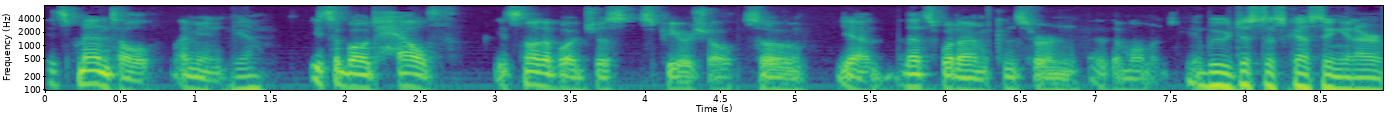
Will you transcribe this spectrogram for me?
It's mental. I mean, Yeah. it's about health It's not about just spiritual. So, yeah, that's what I'm concerned at the moment. We were just discussing in our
